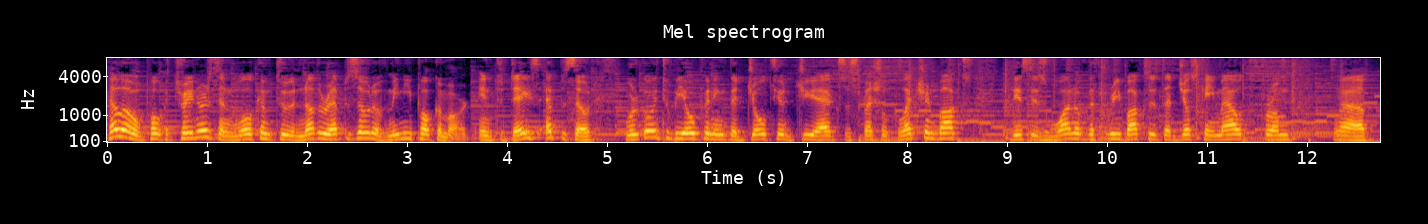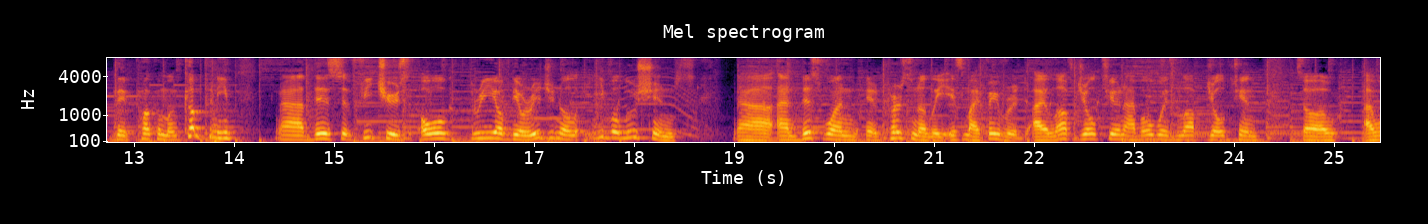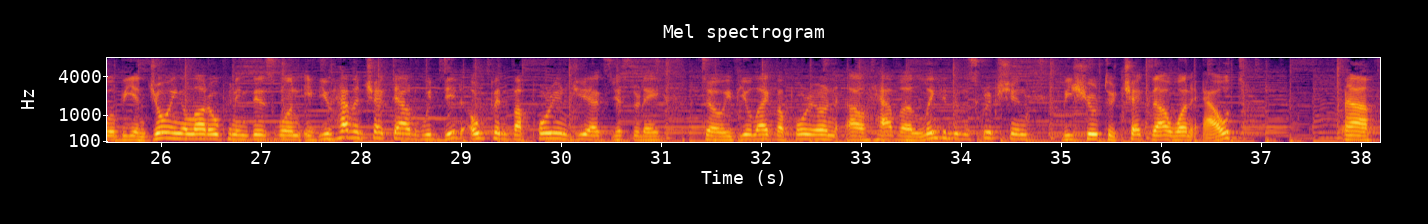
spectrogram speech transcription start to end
Hello, Poke Trainers, and welcome to another episode of Mini Pokemart. In today's episode, we're going to be opening the Jolteon GX Special Collection box. This is one of the three boxes that just came out from uh, the Pokemon Company. Uh, this features all three of the original evolutions. Uh, and this one, uh, personally, is my favorite. I love Jolteon, I've always loved Jolteon, so I will be enjoying a lot opening this one. If you haven't checked out, we did open Vaporeon GX yesterday, so if you like Vaporeon, I'll have a link in the description. Be sure to check that one out. Uh,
